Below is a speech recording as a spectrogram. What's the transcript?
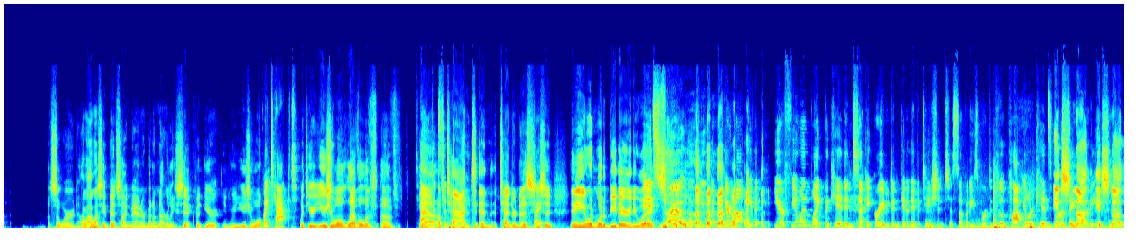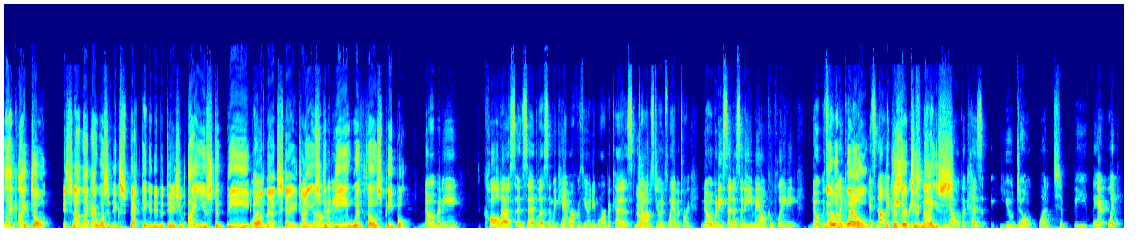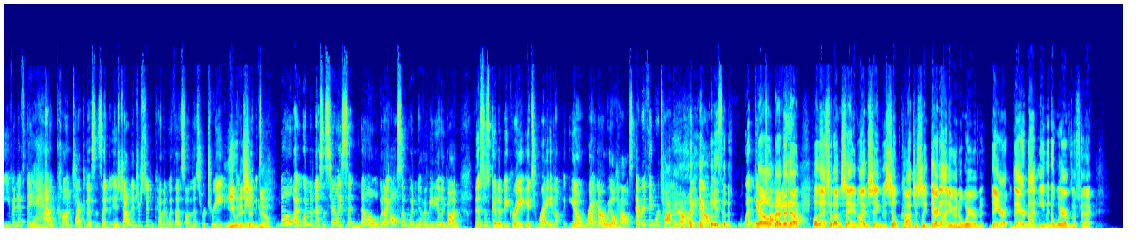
what's the word? I, I want to say bedside manner, but I'm not really sick. But your your usual my tact. with your usual level of of Tact yeah of sympathy. tact and tenderness. You Right. said "Eh, you wouldn't want to be there anyway. It's true. You would, you're not even. You're feeling like the kid in second grade who didn't get an invitation to somebody's birthday, to a popular kid's it's birthday not. party. It's not like I don't. It's not like I wasn't expecting an invitation. I used to be Look, on that stage. I used to be with those people. Nobody called us and said, "Listen, we can't work with you anymore because No. John's too inflammatory." Nobody sent us an email complaining. No, it's No one like, will, It's not like because they're too nice. No, because you don't want to be there. Like even if they had contacted us and said, "Is John interested in coming with us on this retreat?" And You would have be- said no. No, I wouldn't have necessarily said no, but I also wouldn't have immediately gone, "This is going to be great. It's right in you know right in our wheelhouse. Everything we're talking about right now is what they're no, no, talking no, no. about." Well, that's what I'm saying. I'm saying this subconsciously. They're not even aware of it. They're they're not even aware of the fact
